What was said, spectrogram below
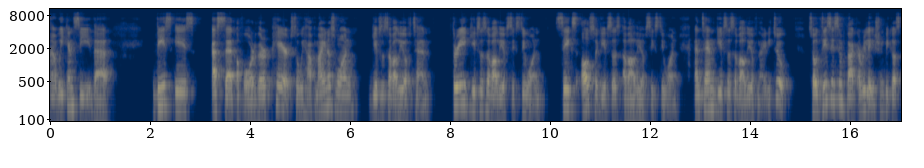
And we can see that this is a set of ordered pairs. So we have minus 1 gives us a value of 10, 3 gives us a value of 61, 6 also gives us a value of 61, and 10 gives us a value of 92. So this is in fact a relation because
